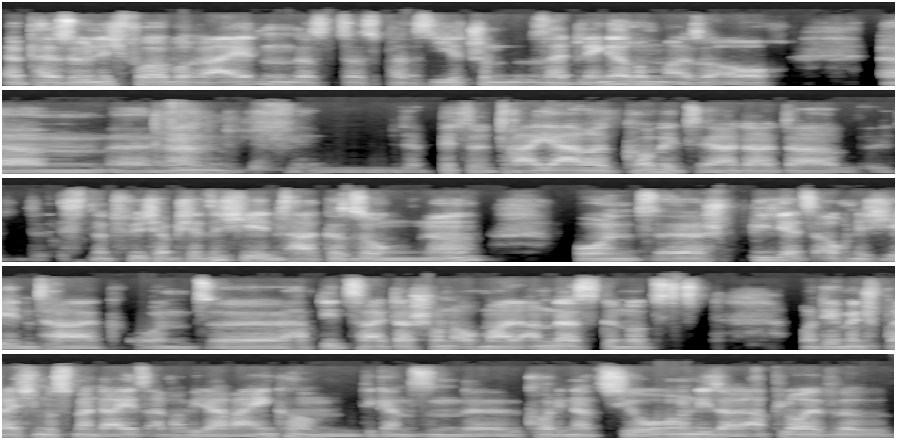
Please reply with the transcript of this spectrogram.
äh, persönlich vorbereiten. Das, das passiert schon seit längerem, also auch ähm, äh, ne, bitte drei Jahre Covid, ja, da, da ist natürlich, habe ich jetzt nicht jeden Tag gesungen, ne? Und äh, spiele jetzt auch nicht jeden Tag und äh, habe die Zeit da schon auch mal anders genutzt. Und dementsprechend muss man da jetzt einfach wieder reinkommen, die ganzen äh, Koordinationen, diese Abläufe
